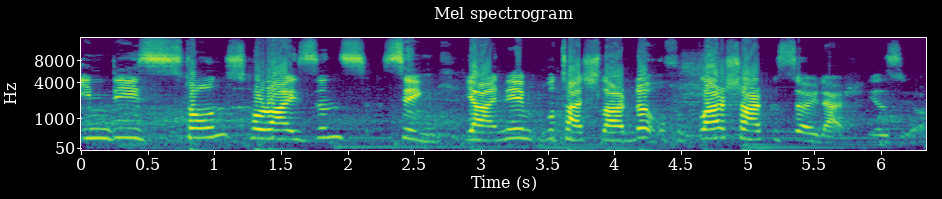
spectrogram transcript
e, In stones horizons sing yani bu taşlarda ufuklar şarkı söyler yazıyor.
